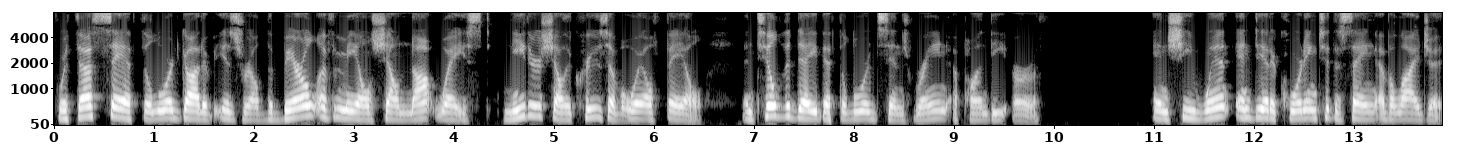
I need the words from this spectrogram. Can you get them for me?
For thus saith the Lord God of Israel The barrel of meal shall not waste, neither shall the cruse of oil fail, until the day that the Lord sends rain upon the earth. And she went and did according to the saying of Elijah,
